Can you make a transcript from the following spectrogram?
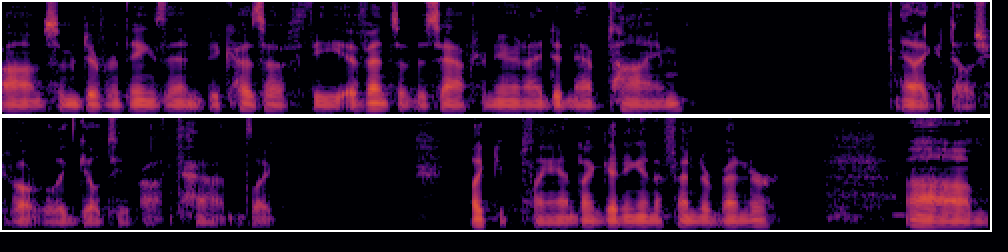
um, some different things, and because of the events of this afternoon, I didn't have time. And I could tell she felt really guilty about that. It's like, like you planned on getting an offender bender, um,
